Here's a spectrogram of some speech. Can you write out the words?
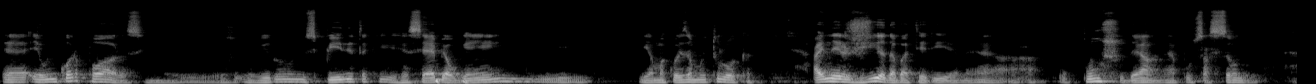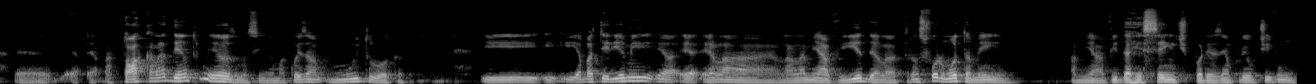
É, eu incorporo, assim. Eu, eu viro um espírita que recebe alguém e, e, é uma coisa muito louca. A energia da bateria, né, a, o pulso dela, né, a pulsação, é, é, ela toca lá dentro mesmo, assim, é uma coisa muito louca. E, e, a bateria me, ela, ela, na minha vida, ela transformou também a minha vida recente, por exemplo. Eu tive um,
